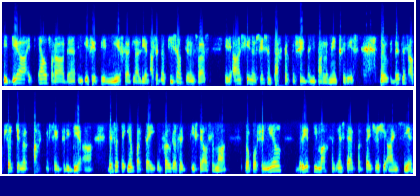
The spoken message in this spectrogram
Die DA het 11 rade en IFP 9 het alleen. As dit nou kiesafdelings was, het die ANC nou 86% in die parlement gewees. Nou dit is absurd teenoor 8% vir die DA. Dis wat 'n een party eenvoudige kiesstelsel maak proporsioneel breek die mag van een sterk party soos die ANC,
